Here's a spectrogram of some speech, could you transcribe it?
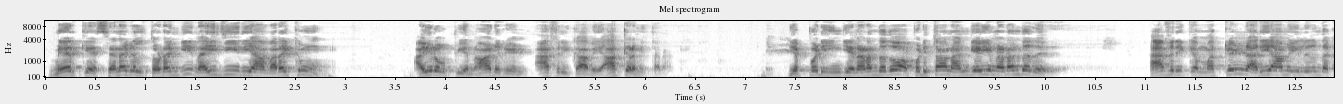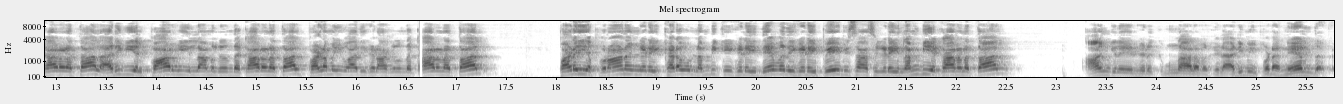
மேற்கே செனகல் தொடங்கி நைஜீரியா வரைக்கும் ஐரோப்பிய நாடுகள் ஆப்பிரிக்காவை ஆக்கிரமித்தன. எப்படி இங்கே நடந்ததோ அப்படித்தான் அங்கேயும் நடந்தது. ஆப்பிரிக்க மக்கள் அறியாமையில் இருந்த காரணத்தால் அறிவியல் பார்வை இல்லாமல் இருந்த காரணத்தால் பழமைவாதிகளாக இருந்த காரணத்தால் பழைய புராணங்களை கடவுள் நம்பிக்கைகளை தேவதைகளை பேபிசாசுகளை நம்பிய காரணத்தால் ஆங்கிலேயர்களுக்கு முன்னால் அவர்கள் அடிமைப்பட நேர்ந்தது.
